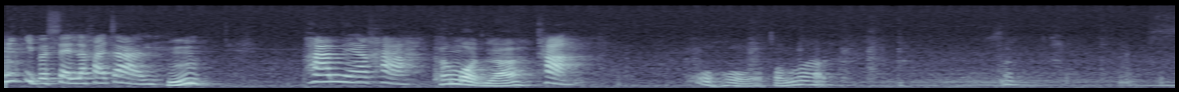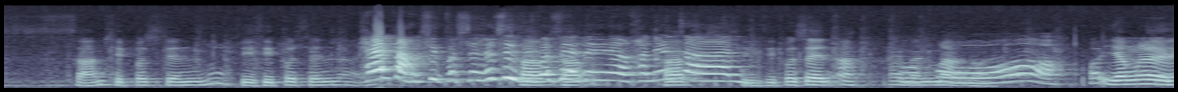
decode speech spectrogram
นี่กี่เปอร์เซ็นต์แล้วคะอาจารย์ หืมภาพเนี้ยค่ะ ทั้งหมดเหรอ ค่ะ โอ้โห ผมว่าสัก สามสิบเปอร์เซ็นต์มั้งสี่สิบเปอร์เซ็นต์ได้ แค่สามสิบเปอร์เซ็นต์หรือสี่สิบเปอร์เซ็นต์เลยอะคะเนี่ยอาจารย์สี่สิบเปอร์เซ็นต์อะให้มันมากหโอ้น่อยโหเพราะยังเลยใน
